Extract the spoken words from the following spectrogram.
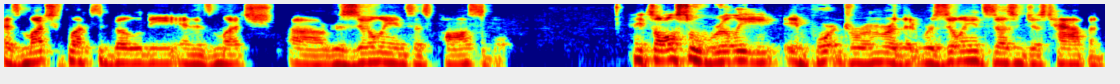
as much flexibility and as much uh, resilience as possible. It's also really important to remember that resilience doesn't just happen.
